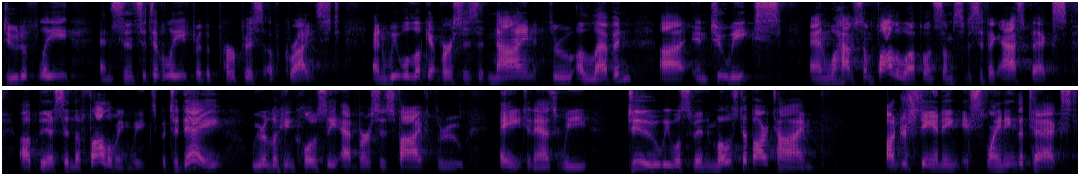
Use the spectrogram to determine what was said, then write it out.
dutifully, and sensitively for the purpose of Christ. And we will look at verses 9 through 11 uh, in two weeks, and we'll have some follow up on some specific aspects of this in the following weeks. But today, we are looking closely at verses 5 through 8. And as we do, we will spend most of our time understanding, explaining the text,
